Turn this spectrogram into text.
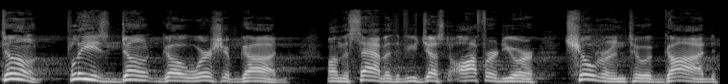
Don't, please don't go worship God on the Sabbath if you just offered your children to a God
